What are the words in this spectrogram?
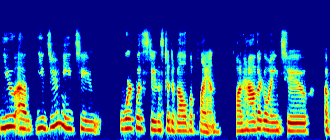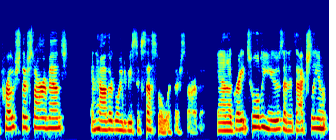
you um, you do need to work with students to develop a plan. on how they're going to approach their star event and how they're going to be successful with their star event. And a great tool to use, and it's actually in,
